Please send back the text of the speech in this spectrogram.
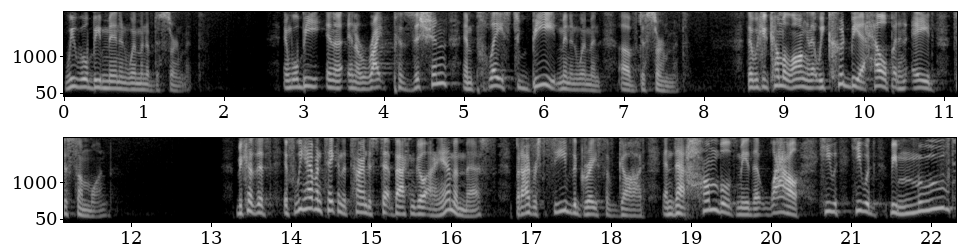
we will be men and women of discernment. And we'll be in a, in a right position and place to be men and women of discernment that we could come along and that we could be a help and an aid to someone. Because if, if we haven't taken the time to step back and go, I am a mess, but I've received the grace of God, and that humbles me that, wow, he, he would be moved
